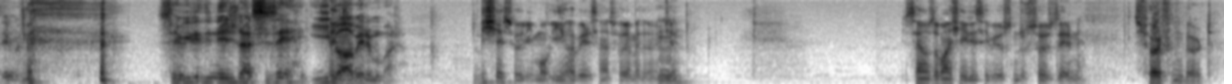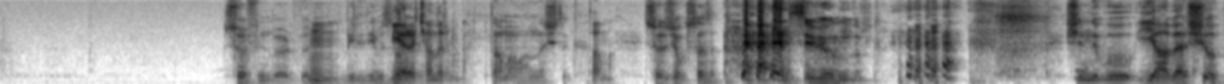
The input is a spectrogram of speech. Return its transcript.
değil mi? Sevgili dinleyiciler size iyi bir Peki. haberim var. Bir şey söyleyeyim o iyi haberi sen söylemeden önce. Hı. Sen o zaman şeyi de seviyorsundur sözlerini. Surfing Bird. Surfing Bird mü? Hmm. Bildiğimiz Bir ara çalarım ben. Tamam anlaştık. Tamam. Söz yoksa seviyorumdur. Şimdi bu iyi haber şu.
